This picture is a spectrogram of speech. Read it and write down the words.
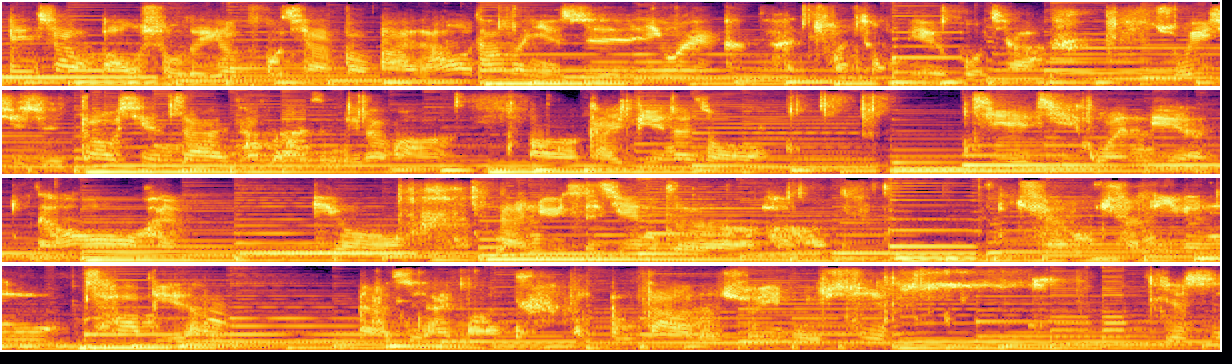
偏向保守的一个国家吧，然后他们也是因为很传统的一个国家，所以其实到现在他们还是没办法、呃、改变那种阶级观念，然后还。有男女之间的啊权权利跟差别啊，还是还蛮很大的，所以女士也是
